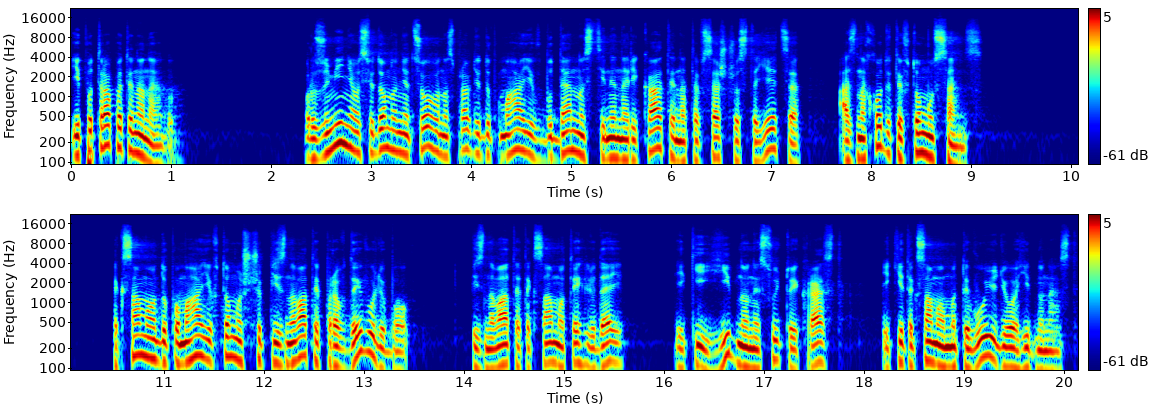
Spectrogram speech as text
і потрапити на небо. Розуміння, усвідомлення цього насправді допомагає в буденності не нарікати на те все, що стається, а знаходити в тому сенс. Так само допомагає в тому, щоб пізнавати правдиву любов, пізнавати так само тих людей, які гідно несуть той хрест, які так само мотивують його гідно нести.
